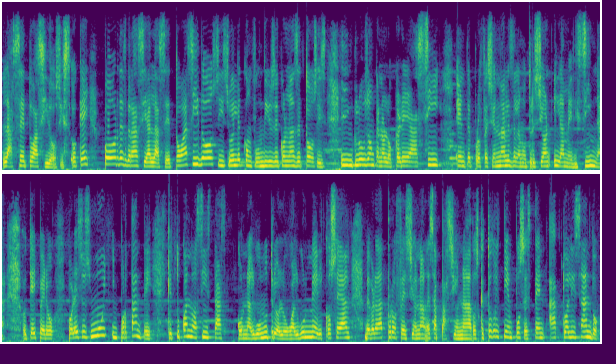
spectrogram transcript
la cetoacidosis, ¿ok? Por desgracia, la cetoacidosis suele confundirse con la cetosis, incluso aunque no lo creas, sí, entre profesionales de la nutrición y la medicina, ¿ok? Pero por eso es muy importante que tú cuando asistas con algún nutriólogo, algún médico, sean de verdad profesionales apasionados, que todo el tiempo se estén actualizando,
